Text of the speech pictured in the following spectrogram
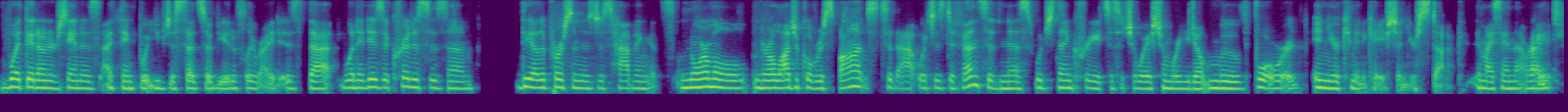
what they don't understand is, I think what you've just said so beautifully, right, is that when it is a criticism, the other person is just having its normal neurological response to that, which is defensiveness, which then creates a situation where you don't move forward in your communication. You're stuck. Am I saying that right? right.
